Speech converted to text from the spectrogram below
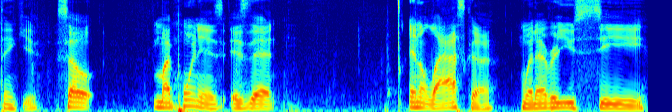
thank you. So my point is is that in Alaska, whenever you see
